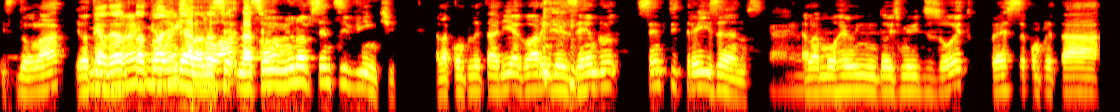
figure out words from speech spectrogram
Estudou lá. Eu tenho até a tatuagem dela, nasceu, nasceu em 1920. Ela completaria agora em dezembro 103 anos. Caramba. Ela morreu em 2018, prestes a completar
